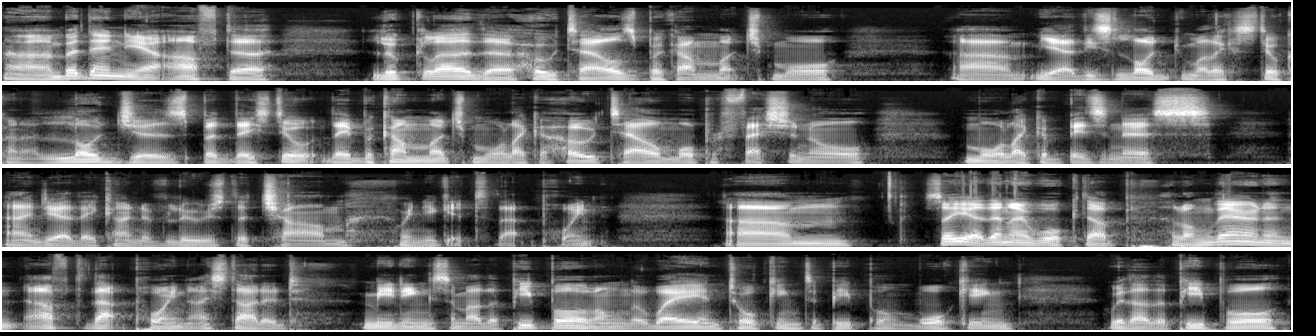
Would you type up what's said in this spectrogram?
um, but then yeah after lukla the hotels become much more um, yeah these lodge well they're still kind of lodges but they still they become much more like a hotel more professional more like a business and yeah they kind of lose the charm when you get to that point um, so yeah, then I walked up along there, and then after that point, I started meeting some other people along the way and talking to people and walking with other people.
